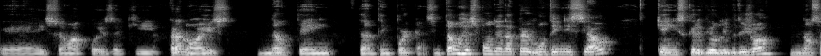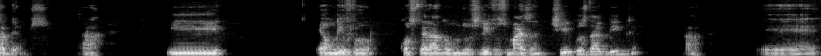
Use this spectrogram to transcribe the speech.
é, isso é uma coisa que, para nós, não tem tanta importância. Então, respondendo à pergunta inicial, quem escreveu o livro de Jó? Não sabemos. Tá? E é um livro considerado um dos livros mais antigos da Bíblia. Tá? É,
